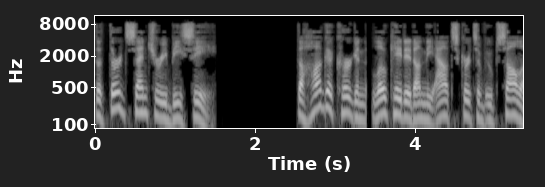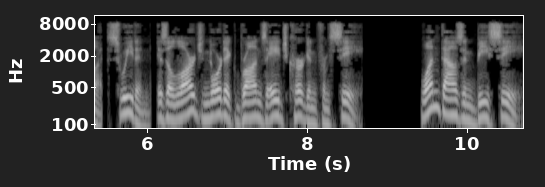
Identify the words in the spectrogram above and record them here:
the 3rd century BC. The Haga kurgan, located on the outskirts of Uppsala, Sweden, is a large Nordic Bronze Age kurgan from c. 1000 BC.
